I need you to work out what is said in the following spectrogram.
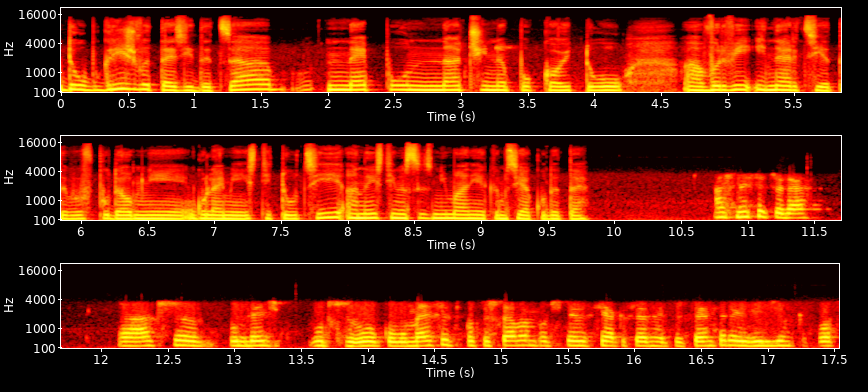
да обгрижва тези деца не по начина по който а, върви инерцията в подобни големи институции, а наистина с внимание към всяко дете? Аз мисля, че да. Аз понеже от около месец посещавам почти всяка седмица центъра и виждам какво се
